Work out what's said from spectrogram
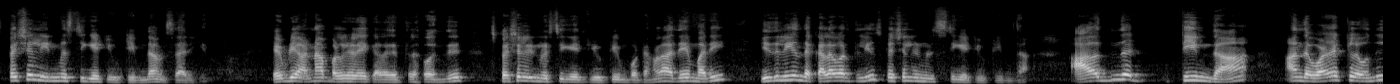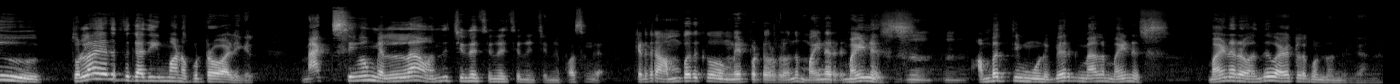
ஸ்பெஷல் இன்வெஸ்டிகேட்டிவ் டீம் தான் விசாரிக்குது. எப்படி அண்ணா பல்கலைக்கழகத்தில் வந்து ஸ்பெஷல் இன்வெஸ்டிகேட்டிவ் டீம் போட்டாங்களோ அதே மாதிரி இதுலேயும் இந்த கலவரத்துலேயும் ஸ்பெஷல் இன்வெஸ்டிகேட்டிவ் டீம் தான். அந்த டீம் தான் அந்த வழக்கில் வந்து தொள்ளாயிரத்துக்கு அதிகமான குற்றவாளிகள். மேக்சிமம் எல்லாம் வந்து சின்ன சின்ன சின்ன சின்ன பசங்க. கிட்டத்தட்ட ஐம்பதுக்கும் மேற்பட்டவர்கள் வந்து மைனர்கள் மைனஸ். ஐம்பத்தி மூணு பேருக்கு மேலே மைனஸ் மைனரை வந்து வழக்கில் கொண்டு வந்திருக்காங்க.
